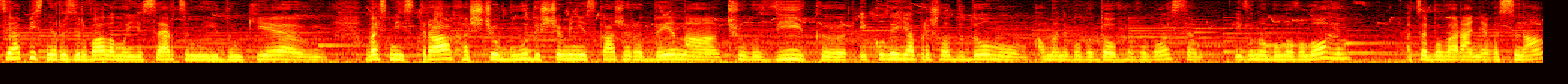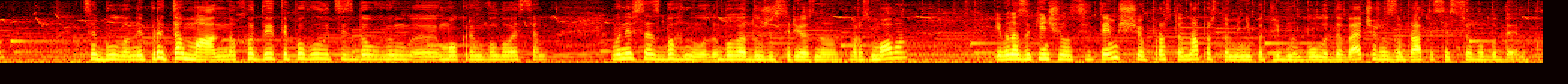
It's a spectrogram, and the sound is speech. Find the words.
Ця пісня розірвала моє серце, мої думки, весь мій страх, а що буде, що мені скаже родина, чоловік. І коли я прийшла додому, а в мене було довге волосся, і воно було вологим, а це була рання весна. Це було непритаманно ходити по вулиці з довгим е, мокрим волоссям. Вони все збагнули. Була дуже серйозна розмова, і вона закінчилася тим, що просто-напросто мені потрібно було до вечора забратися з цього будинку.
